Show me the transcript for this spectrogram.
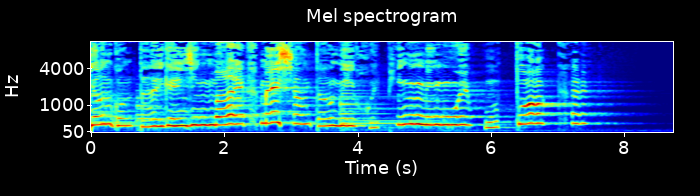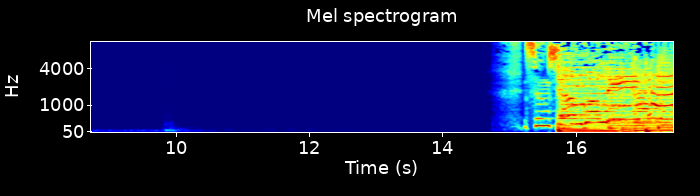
阳光败给阴霾，没想到你会拼命为我拨开。曾想过离开，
